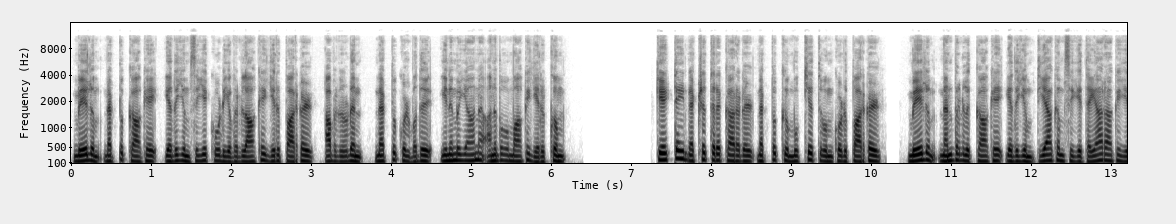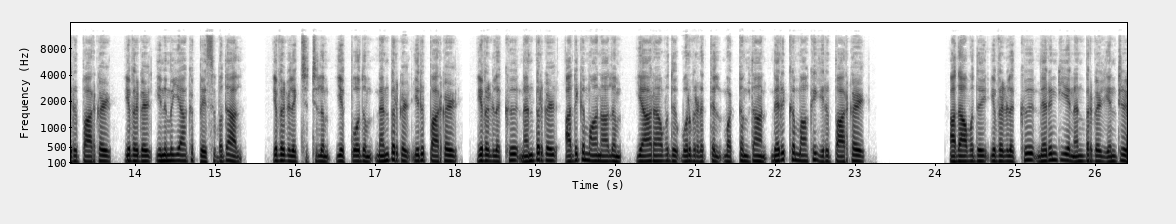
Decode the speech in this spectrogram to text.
மேலும் நட்புக்காக எதையும் செய்யக்கூடியவர்களாக இருப்பார்கள். அவர்களுடன் நட்பு கொள்வது இனிமையான அனுபவமாக இருக்கும். கேட்டை நட்சத்திரக்காரர்கள் நட்புக்கு முக்கியத்துவம் கொடுப்பார்கள் மேலும் நண்பர்களுக்காக எதையும் தியாகம் செய்ய தயாராக இருப்பார்கள். இவர்கள் இனிமையாக பேசுவதால் இவர்களைச் சுற்றிலும் எப்போதும் நண்பர்கள் இருப்பார்கள். இவர்களுக்கு நண்பர்கள் அதிகமானாலும் யாராவது ஒருவரிடத்தில் மட்டும்தான் நெருக்கமாக இருப்பார்கள். அதாவது இவர்களுக்கு நெருங்கிய நண்பர்கள் என்று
